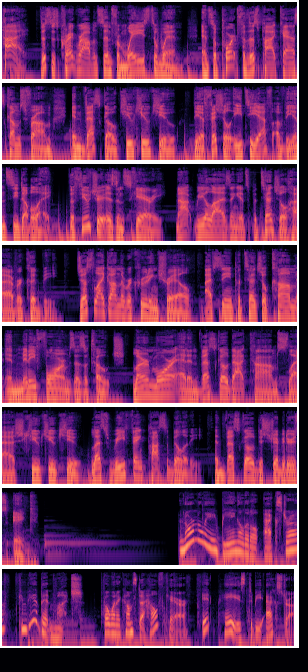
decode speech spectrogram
Hi, this is Craig Robinson from Ways to Win, and support for this podcast comes from Invesco QQQ, the official ETF of the NCAA. The future isn't scary, not realizing its potential, however, could be. Just like on the recruiting trail, I've seen potential come in many forms as a coach. Learn more at Invesco.com slash QQQ. Let's rethink possibility. Invesco Distributors, Inc. Normally, being a little extra can be a bit much. But when it comes to healthcare, it pays to be extra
